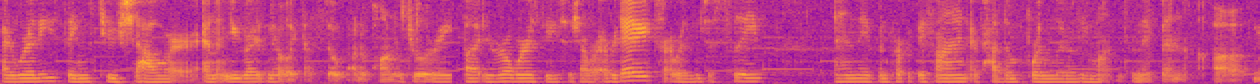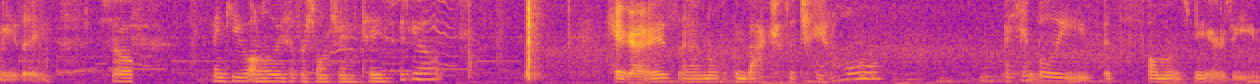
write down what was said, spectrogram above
I wear these things to shower and then you guys know like that's so frowned upon with jewelry but your girl wears these to shower every day. I wear them to sleep and they've been perfectly fine. I've had them for literally months and they've been uh, amazing. So thank you Ana Luisa for sponsoring today's video. Hey guys and welcome back to the channel. I can't believe it's almost New Year's Eve.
